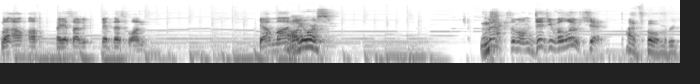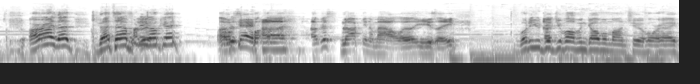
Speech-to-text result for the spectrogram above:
Well, I'll, I'll, I guess I'll get this one. Yeah, I'm on All yours. maximum digivolution. That's over. All right, that that's happening. Okay. I'm Okay. Just, Uh, I'm just knocking them out uh, easy. What do you digivolve in Gomamon to, Jorge?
